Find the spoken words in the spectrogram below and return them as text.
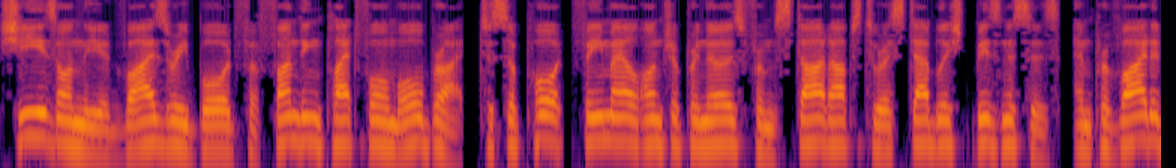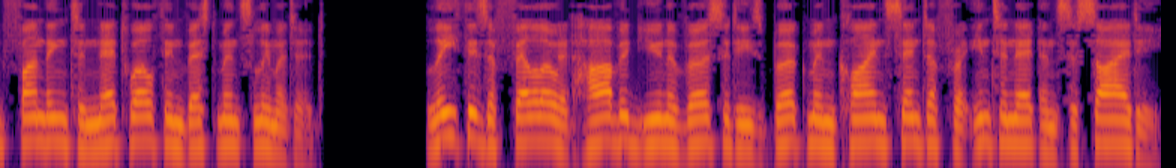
She is on the advisory board for funding platform Allbright, to support female entrepreneurs from startups to established businesses, and provided funding to Netwealth Investments Limited. Leith is a fellow at Harvard University's Berkman Klein Center for Internet and Society.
